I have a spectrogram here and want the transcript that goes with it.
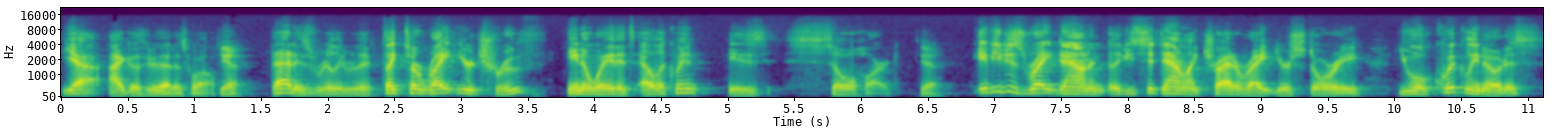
yeah, I go through that as well. Yeah. That is really, really like to write your truth in a way that's eloquent is so hard. Yeah. If you just write down and if you sit down and like try to write your story, you will quickly notice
